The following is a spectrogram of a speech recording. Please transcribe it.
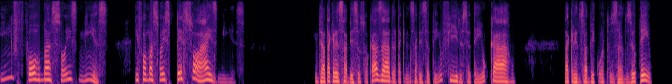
informações minhas informações pessoais minhas. Então ela está querendo saber se eu sou casada, ela está querendo saber se eu tenho filho, se eu tenho carro, está querendo saber quantos anos eu tenho,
